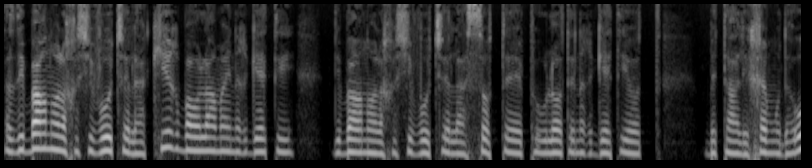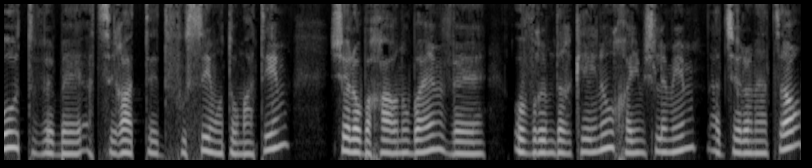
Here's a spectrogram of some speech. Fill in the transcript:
אז דיברנו על החשיבות של להכיר בעולם האנרגטי, דיברנו על החשיבות של לעשות uh, פעולות אנרגטיות בתהליכי מודעות ובעצירת uh, דפוסים אוטומטיים שלא בחרנו בהם ועוברים דרכנו חיים שלמים עד שלא נעצור.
